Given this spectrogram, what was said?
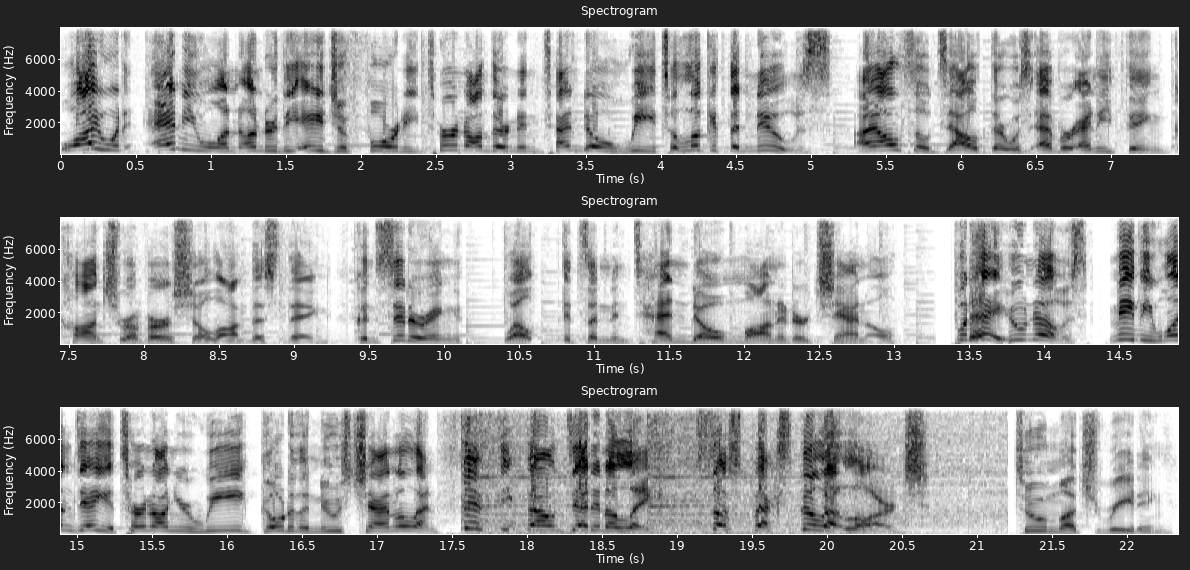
Why would anyone under the age of 40 turn on their Nintendo Wii to look at the news? I also doubt there was ever anything controversial on this thing, considering, well, it's a Nintendo monitor channel. But hey, who knows? Maybe one day you turn on your Wii, go to the news channel, and 50 found dead in a lake. Suspect still at large. Too much reading.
